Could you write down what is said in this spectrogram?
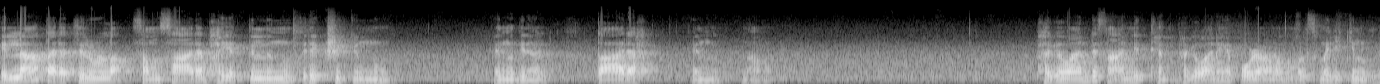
എല്ലാ തരത്തിലുള്ള സംസാര ഭയത്തിൽ നിന്നും രക്ഷിക്കുന്നു എന്നതിനാൽ താര എന്ന് നാമം. ഭഗവാന്റെ സാന്നിധ്യം ഭഗവാനെ എപ്പോഴാണോ നമ്മൾ സ്മരിക്കുന്നത്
